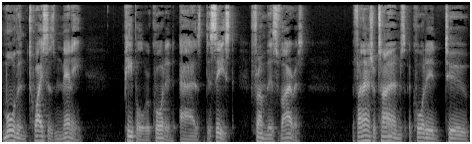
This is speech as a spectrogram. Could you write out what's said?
more than twice as many people recorded as deceased from this virus. The Financial Times, according to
